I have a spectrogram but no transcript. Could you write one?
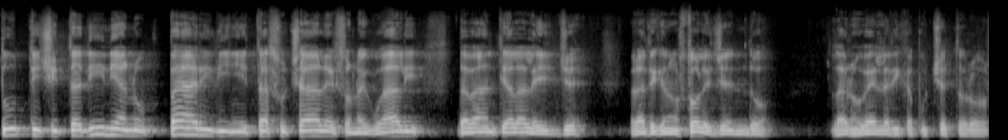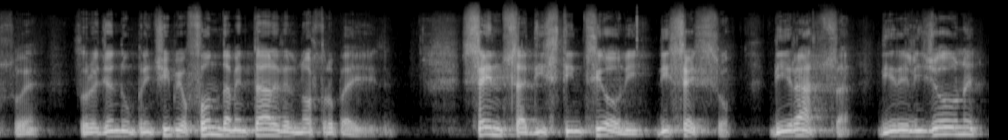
tutti i cittadini hanno pari dignità sociale e sono uguali davanti alla legge. Guardate che non sto leggendo la novella di Capuccetto Rosso, eh? sto leggendo un principio fondamentale del nostro paese. Senza distinzioni di sesso, di razza, di religione,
